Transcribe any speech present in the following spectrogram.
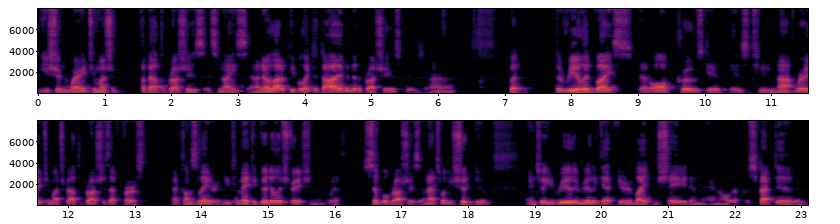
you shouldn't worry too much about the brushes. It's nice. And I know a lot of people like to dive into the brushes, uh, but the real advice that all pros give is to not worry too much about the brushes at first that comes later. You can make a good illustration with simple brushes, and that's what you should do until you really, really get your light and shade and, and all the perspective and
